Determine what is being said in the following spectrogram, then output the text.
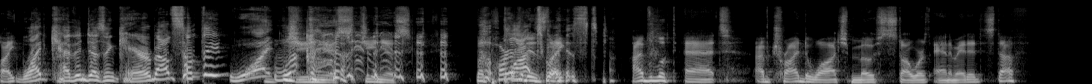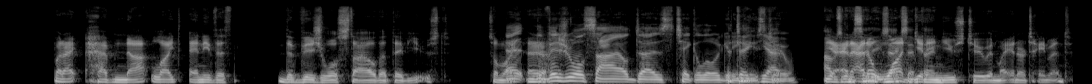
like What? Kevin doesn't care about something? what? genius, genius. But part Plot of it is like. I've looked at, I've tried to watch most Star Wars animated stuff, but I have not liked any of the the visual style that they've used. So I'm Uh, like, the eh. visual style does take a little getting take- used yeah. to. I was yeah, and gonna say I don't want same getting thing. used to in my entertainment.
